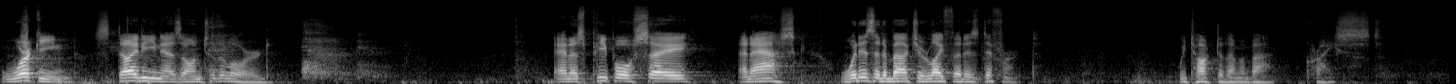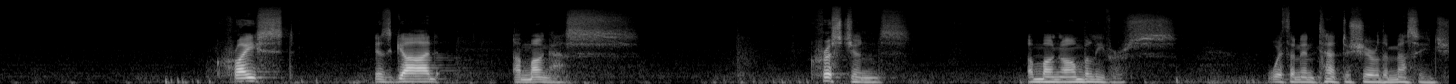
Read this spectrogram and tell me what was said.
working, studying as unto the Lord. And as people say and ask, What is it about your life that is different? We talk to them about Christ. Christ is God among us. Christians among unbelievers with an intent to share the message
